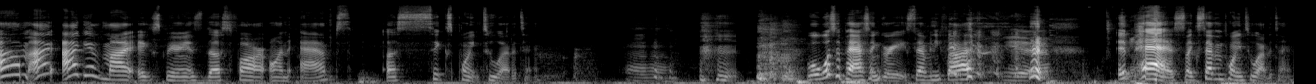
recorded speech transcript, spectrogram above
Um, I, I give my experience thus far on apps a 6.2 out of 10. well, what's a passing grade? 75? Yeah, it passed, like 7.2 out of 10.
